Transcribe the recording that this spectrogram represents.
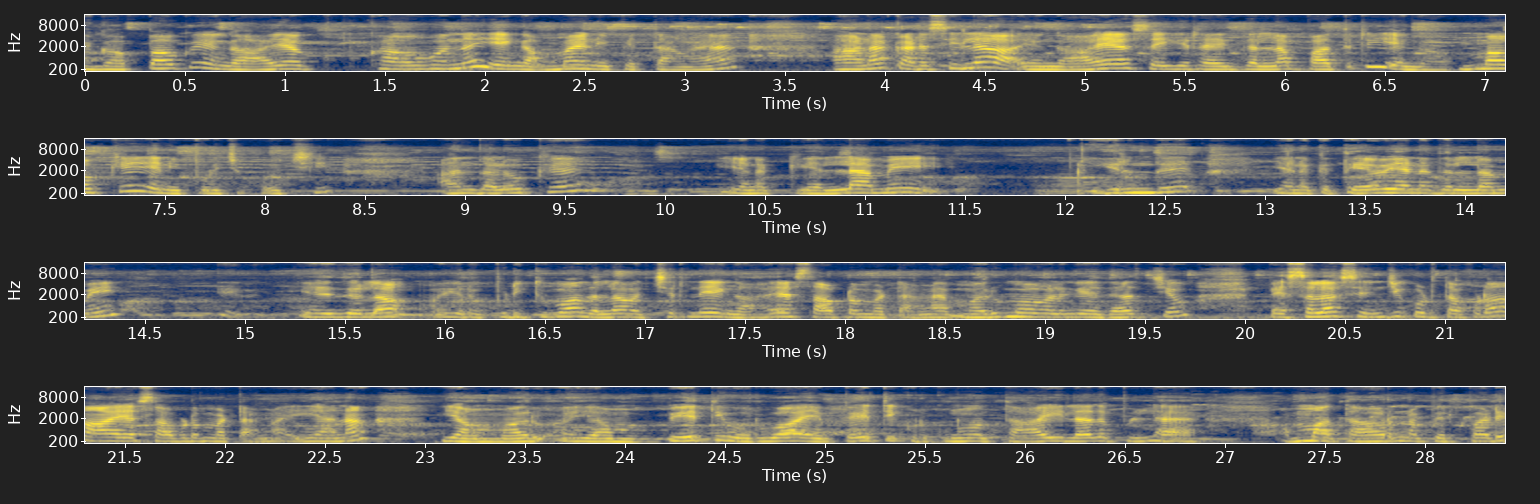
எங்கள் அப்பாவுக்கும் எங்கள் ஆயாவுக்காகவும் தான் எங்கள் அம்மா என்னை பெற்றாங்க ஆனால் கடைசியில் எங்கள் ஆயா செய்கிற இதெல்லாம் பார்த்துட்டு எங்கள் அம்மாவுக்கே என்னை பிடிச்சி போச்சு. அந்த அளவுக்கு எனக்கு எல்லாமே இருந்து எனக்கு தேவையானது எல்லாமே எதெல்லாம் எனக்கு பிடிக்குமோ அதெல்லாம் வச்சுருந்தேன் எங்கள் ஆயா சாப்பிட மாட்டாங்க. மருமகளுங்க ஏதாச்சும் ஸ்பெஷலாக செஞ்சு கொடுத்தா கூட ஆயா சாப்பிட மாட்டாங்க. ஏன்னா என் மரு என் பேத்தி வருவா என் பேத்தி கொடுக்கணும். தாய் இல்லாத பிள்ளை. அம்மா தாருன பிற்பாடு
